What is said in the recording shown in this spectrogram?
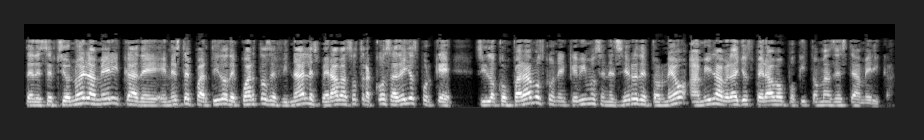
¿Te decepcionó el América de, en este partido de cuartos de final? ¿Esperabas otra cosa de ellos? Porque si lo comparamos con el que vimos en el cierre de torneo, a mí la verdad yo esperaba un poquito más de este América.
